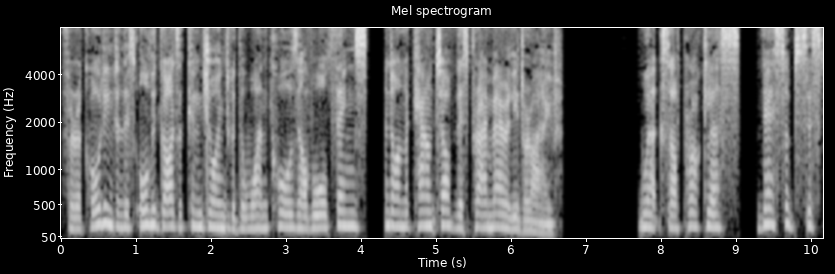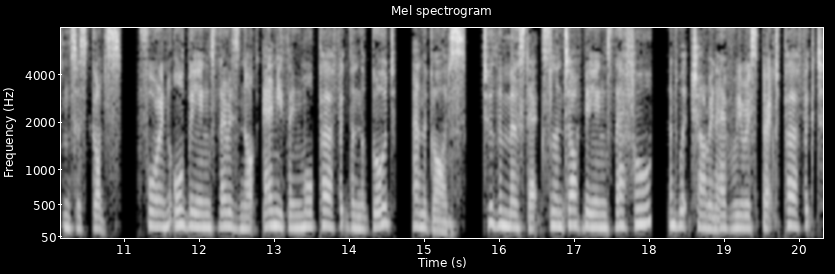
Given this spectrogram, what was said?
For according to this all the gods are conjoined with the one cause of all things, and on account of this primarily derive works of Proclus, their subsistence as gods. For in all beings there is not anything more perfect than the good, and the gods, to the most excellent of beings therefore, and which are in every respect perfect,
